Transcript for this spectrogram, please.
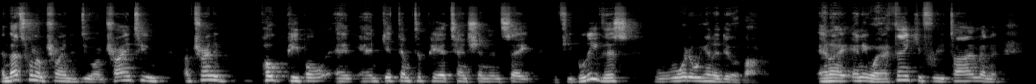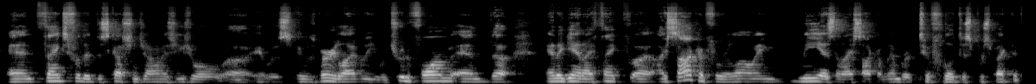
And that's what I'm trying to do. I'm trying to, I'm trying to poke people and, and get them to pay attention and say, if you believe this, what are we going to do about it? and I anyway, I thank you for your time and and thanks for the discussion, John. As usual, uh, it was it was very lively. You were true to form, and uh, and again, I thank uh, ISACA for allowing me as an ISACA member to float this perspective.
